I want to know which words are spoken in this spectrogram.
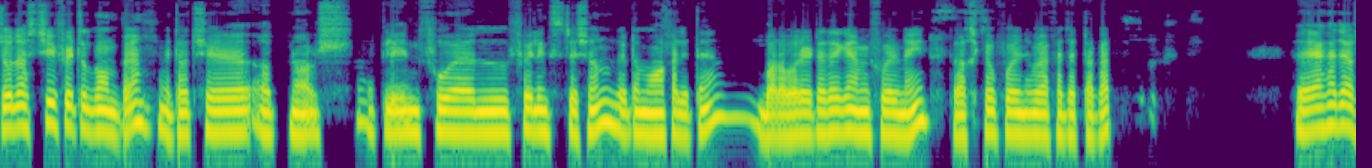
চলে আসছি পেট্রোল পাম্পে এটা হচ্ছে আপনার ক্লিন ফুয়েল ফিলিং স্টেশন যেটা মহাখালীতে। বরাবর এটা থেকে আমি ফুয়েল নেই তো আজকেও ফুয়েল নেব এক হাজার টাকার। এক হাজার।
